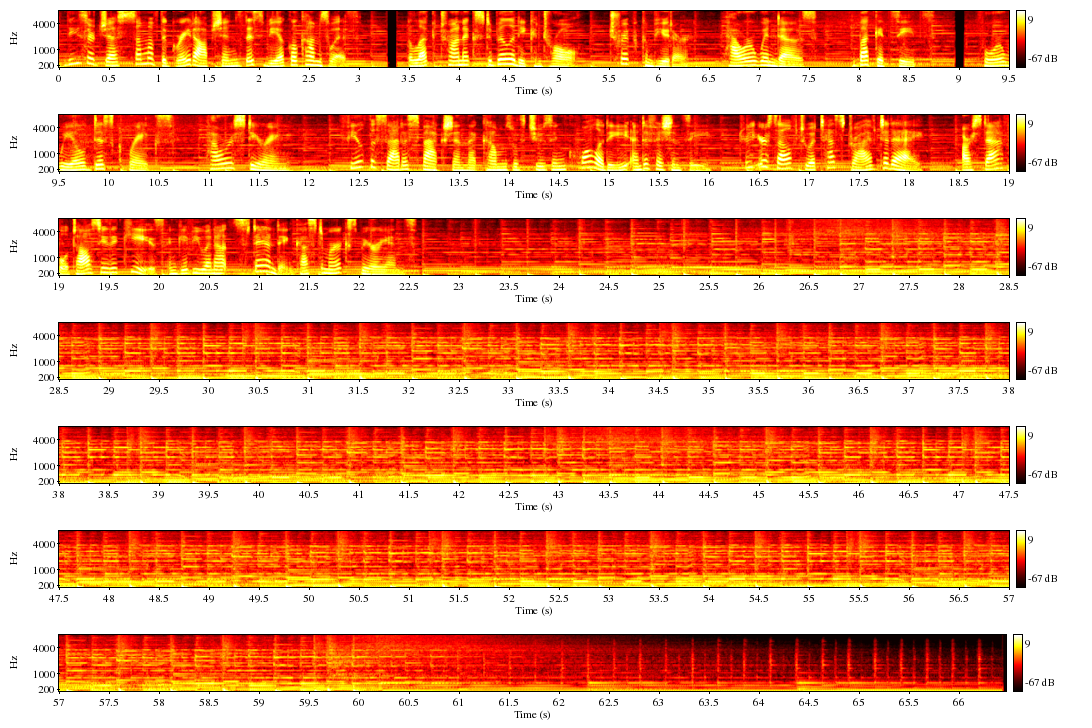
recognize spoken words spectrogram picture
These are just some of the great options this vehicle comes with. Electronic stability control, trip computer, power windows, bucket seats, four-wheel disc brakes, power steering. Feel the satisfaction that comes with choosing quality and efficiency. Treat yourself to a test drive today. Our staff will toss you the keys and give you an outstanding customer experience.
